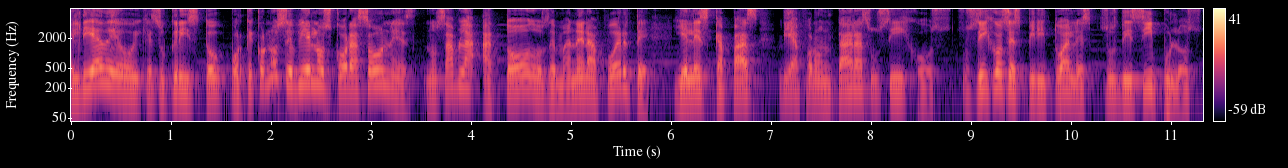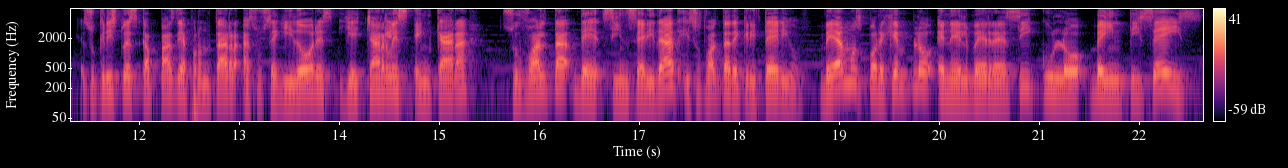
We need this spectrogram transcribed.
el día de hoy Jesucristo, porque conoce bien los corazones, nos habla a todos de manera fuerte y Él es capaz de afrontar a sus hijos, sus hijos espirituales, sus discípulos. Jesucristo es capaz de afrontar a sus seguidores y echarles en cara su falta de sinceridad y su falta de criterio. Veamos por ejemplo en el versículo 26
